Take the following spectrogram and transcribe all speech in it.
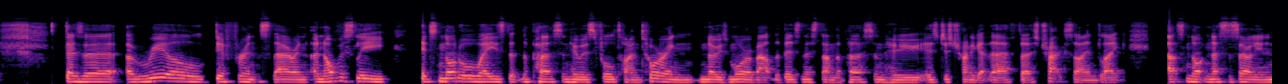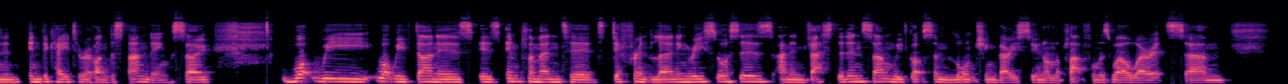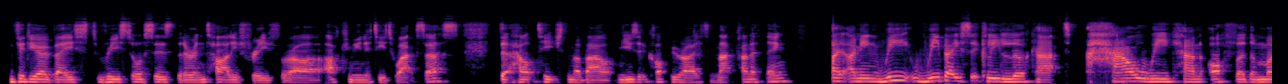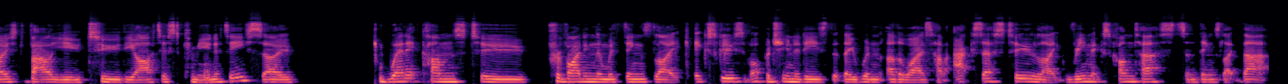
there's a, a real difference there. And, and obviously, it's not always that the person who is full time touring knows more about the business than the person who is just trying to get their first track signed. Like, that's not necessarily an indicator of understanding. So, what we what we've done is is implemented different learning resources and invested in some. We've got some launching very soon on the platform as well, where it's um, video based resources that are entirely free for our, our community to access that help teach them about music copyright and that kind of thing. I, I mean, we we basically look at how we can offer the most value to the artist community. So when it comes to providing them with things like exclusive opportunities that they wouldn't otherwise have access to, like remix contests and things like that.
